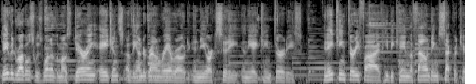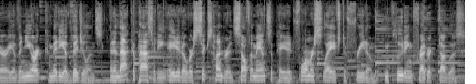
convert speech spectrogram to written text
David Ruggles was one of the most daring agents of the Underground Railroad in New York City in the 1830s. In 1835, he became the founding secretary of the New York Committee of Vigilance, and in that capacity aided over 600 self emancipated former slaves to freedom, including Frederick Douglass.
